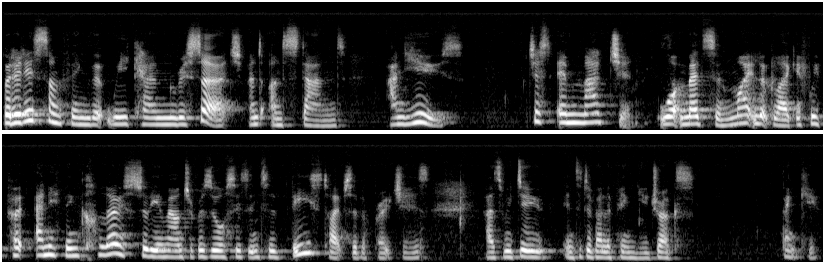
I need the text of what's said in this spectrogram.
but it is something that we can research and understand and use. Just imagine what medicine might look like if we put anything close to the amount of resources into these types of approaches as we do into developing new drugs. Thank you.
